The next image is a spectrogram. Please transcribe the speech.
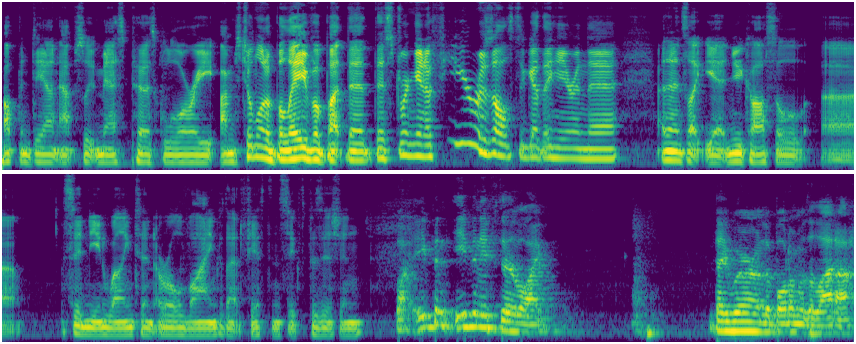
up and down, absolute mess. Perth Glory. I'm still not a believer, but they're, they're stringing a few results together here and there. And then it's like, yeah, Newcastle, uh, Sydney, and Wellington are all vying for that fifth and sixth position. Like even even if they're like they were on the bottom of the ladder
